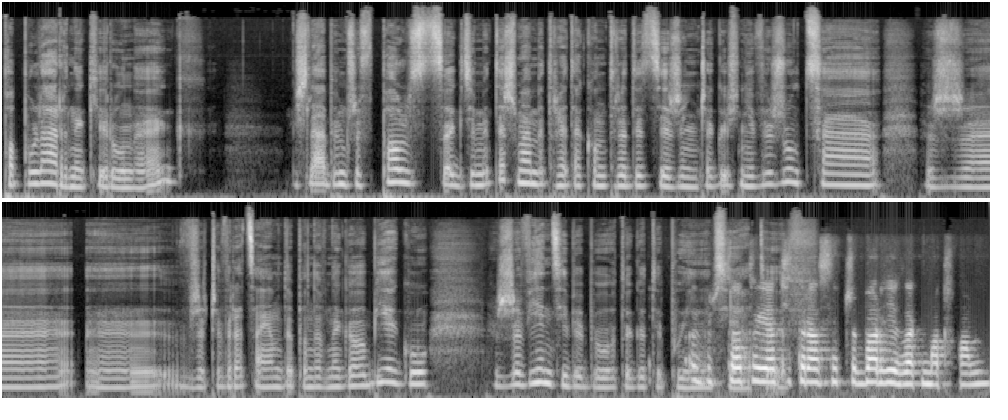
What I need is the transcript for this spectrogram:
popularny kierunek, myślałabym, że w Polsce, gdzie my też mamy trochę taką tradycję, że niczego się nie wyrzuca, że y, rzeczy wracają do ponownego obiegu, że więcej by było tego typu Wiesz inicjatyw. co, to ja ci teraz jeszcze bardziej zagmatwam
